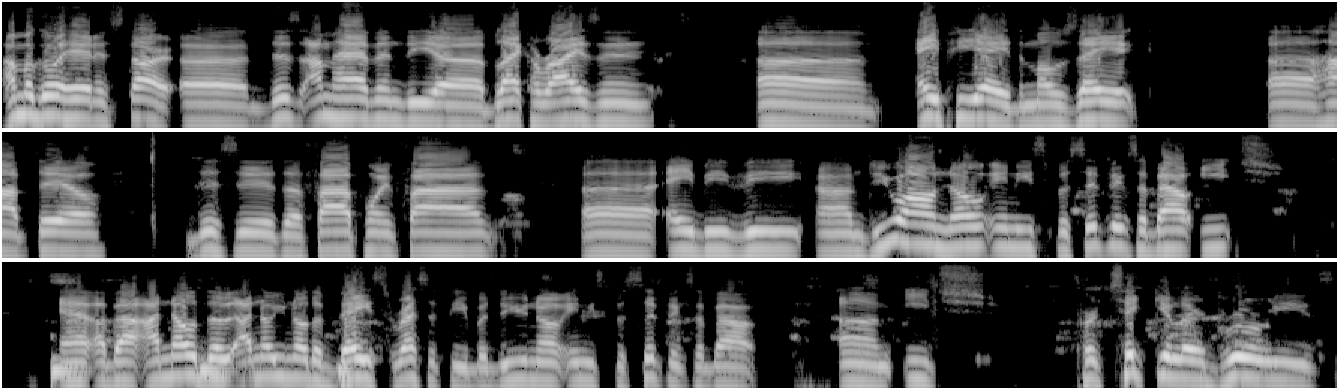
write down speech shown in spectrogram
I'm gonna go ahead and start. Uh this I'm having the uh Black Horizon uh APA, the Mosaic uh Hopdale. This is a 5.5 uh ABV. Um do you all know any specifics about each uh, about I know the I know you know the base recipe, but do you know any specifics about um each particular brewery's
